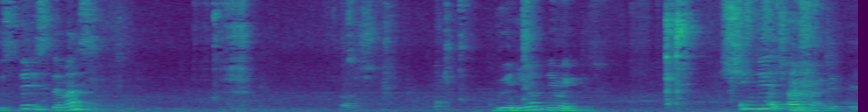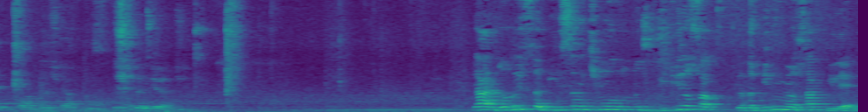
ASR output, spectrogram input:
ister istemez güveniyor demektir. Şimdi bu anda şey. Dışında bir yani dolayısıyla bir insanın kim olduğunu biliyorsak ya da bilmiyorsak bile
